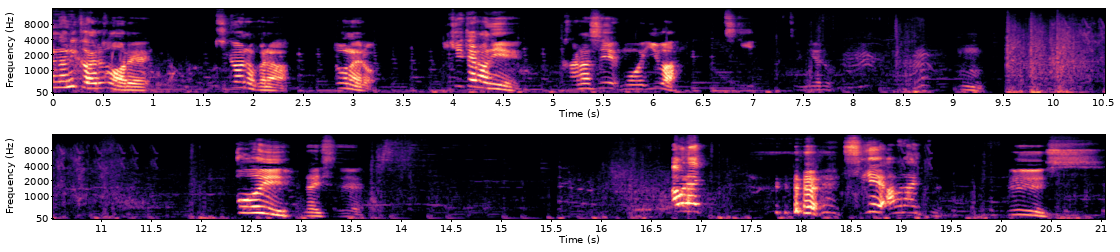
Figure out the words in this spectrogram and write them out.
え、何かあるぞ、あれ。違うのかな？どうなんやろ？聞いたのに、悲しい。もういいわ。次、次やるわ。うん。おいナイス。危ない すげえ危ないって。よし。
